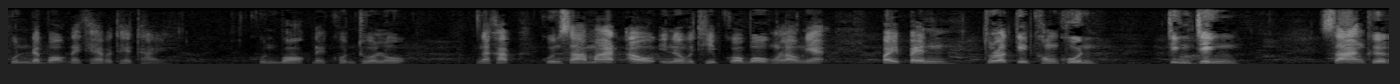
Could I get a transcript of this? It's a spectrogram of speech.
คุณได้บอกได้แค่ประเทศไทย คุณบอกได้คนทั่วโลกนะครับ คุณสามารถเอา Innovative Global ของเราเนี่ยไปเป็นธุรกิจของคุณจริง ๆ สร้างเครือ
